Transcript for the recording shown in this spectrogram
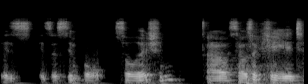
is, is a simple solution. Uh, so I was at QUT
